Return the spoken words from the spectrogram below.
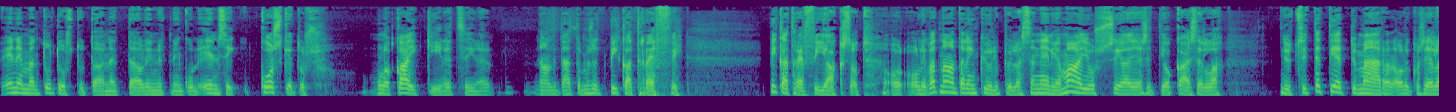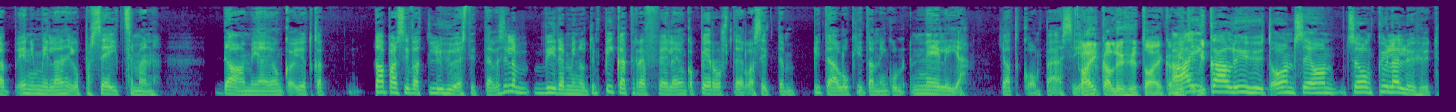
enemmän tutustutaan, että oli nyt niin kuin ensi kosketus mulla kaikkiin, että siinä nämä oli tämmöiset pikatreffi, pikatreffijaksot. Olivat Naantalin kylpylässä neljä maajussia ja sitten jokaisella nyt sitten tietty määrä, oliko siellä enimmillään jopa seitsemän daamia, jonka, jotka tapasivat lyhyesti tällaisilla viiden minuutin pikatreffeillä, jonka perusteella sitten pitää lukita niin kuin neljä jatkoon pääsiä. Aika lyhyt aika. Mit, mit, Aika lyhyt on, se on, se on kyllä lyhyt.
